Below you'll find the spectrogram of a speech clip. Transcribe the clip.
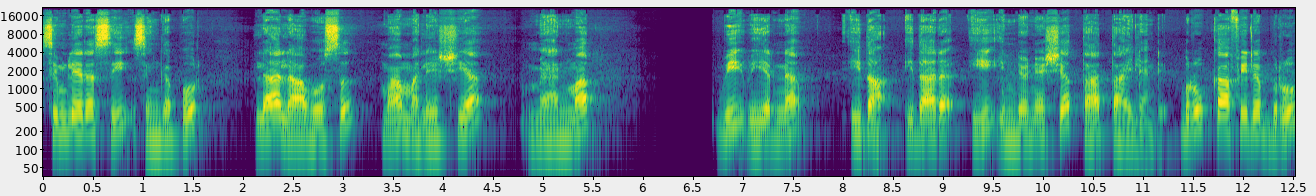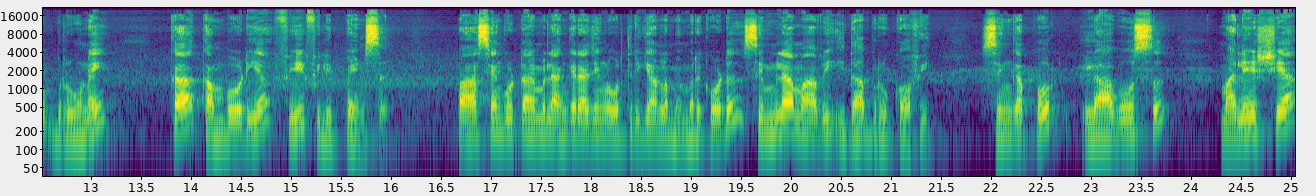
സിംലേര സി സിംഗപ്പൂർ. ല ലാവോസ്. മാ മലേഷ്യ. മ്യാൻമാർ. വി വിയറ്റ്നാം. ഇത. ഇതാര? ഇ ഇന്തോനേഷ്യ. ത തായ്ലൻഡ്. ബ്രൂ കാഫിയിലെ ബ്രൂ ബ്രൂണൈ. ക കംബോഡിയ ഫി ഫിലിപ്പൈൻസ്. അപ്പോൾ ആസിയൻ കൂട്ടായ്മയിലെ അംഗരാജ്യങ്ങൾ ഓർത്തിരിക്കാനുള്ള മെമ്മറി കോഡ് സിംല മാവി ഇത Bru coffee. Singapore Laos Malaysia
